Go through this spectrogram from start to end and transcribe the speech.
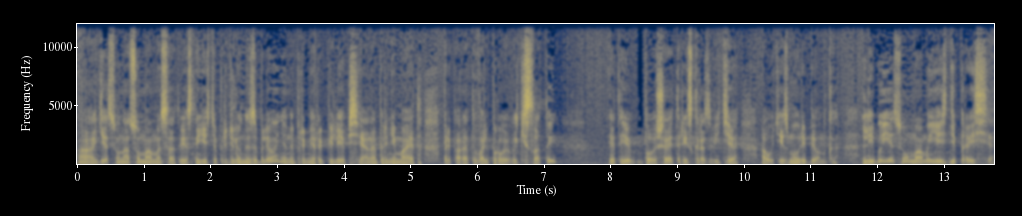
а, если у нас у мамы, соответственно, есть определенные заболевания, например, эпилепсия, она принимает препараты вальпроевой кислоты, это повышает риск развития аутизма у ребенка. Либо если у мамы есть депрессия,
